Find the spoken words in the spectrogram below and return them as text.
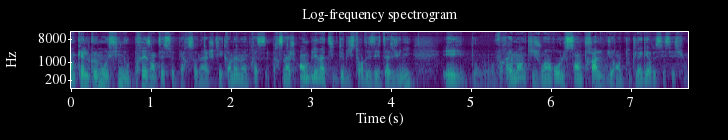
en quelques mots aussi nous présenter ce personnage qui est quand même un personnage emblématique de l'histoire des États-Unis et dont vraiment qui joue un rôle central durant toute la guerre de sécession.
